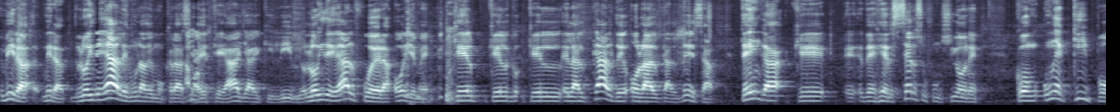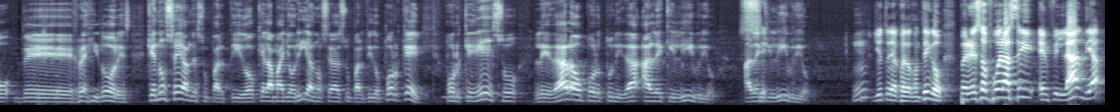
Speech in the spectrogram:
Mira, mira, lo ideal en una democracia es que haya equilibrio. Lo ideal fuera, óyeme, que el, que el, que el, alcalde o la alcaldesa tenga que eh, de ejercer sus funciones con un equipo de regidores que no sean de su partido, que la mayoría no sea de su partido. ¿Por qué? Porque eso le da la oportunidad al equilibrio, al equilibrio. ¿Mm? Yo estoy de acuerdo contigo, pero eso fuera así en Finlandia,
